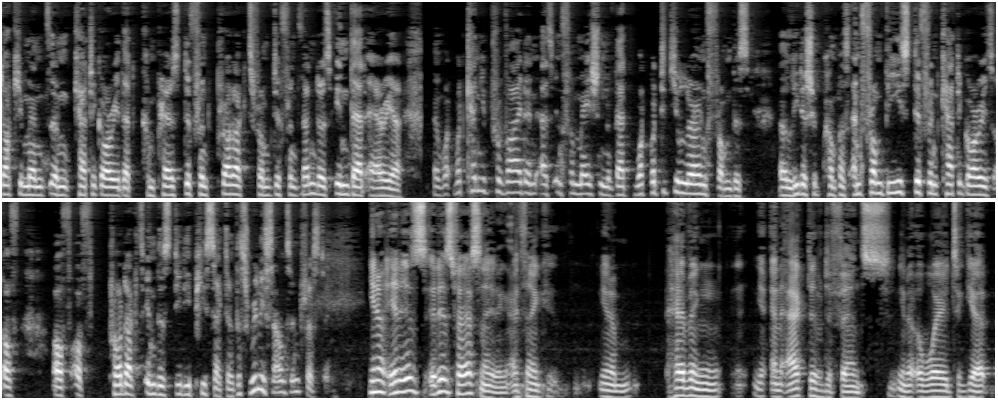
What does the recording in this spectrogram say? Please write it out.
document um, category that compares different products from different vendors in that area. Uh, what what can you provide and as information that what what did you learn from this uh, leadership compass and from these different categories of of, of products in this DDP sector? This really sounds interesting. You know, it is it is fascinating. I think you know having an active defense, you know, a way to get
